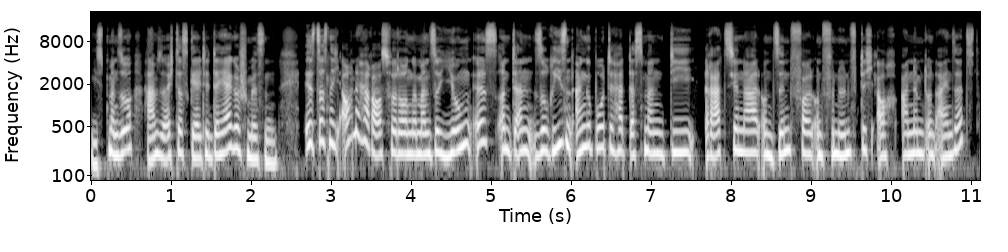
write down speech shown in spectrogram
liest man so, haben sie euch das Geld hinterhergeschmissen. Ist das nicht auch eine Herausforderung, wenn man so jung ist und dann so Riesenangebote hat, dass man die rational und sinnvoll und vernünftig auch annimmt und einsetzt?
